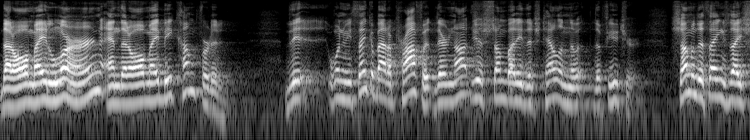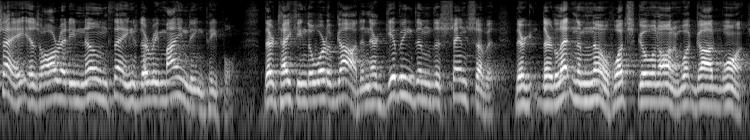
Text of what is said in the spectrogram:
that all may learn and that all may be comforted. The, when we think about a prophet, they're not just somebody that's telling the, the future. Some of the things they say is already known things they're reminding people. They're taking the Word of God and they're giving them the sense of it. They're, they're letting them know what's going on and what God wants.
